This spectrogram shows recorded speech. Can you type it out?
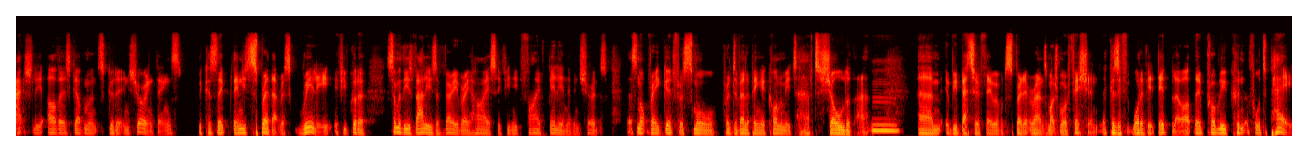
actually are those governments good at insuring things because they, they need to spread that risk really if you've got a some of these values are very very high so if you need 5 billion of insurance that's not very good for a small for a developing economy to have to shoulder that mm. um, it'd be better if they were able to spread it around it's much more efficient because if what if it did blow up they probably couldn't afford to pay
